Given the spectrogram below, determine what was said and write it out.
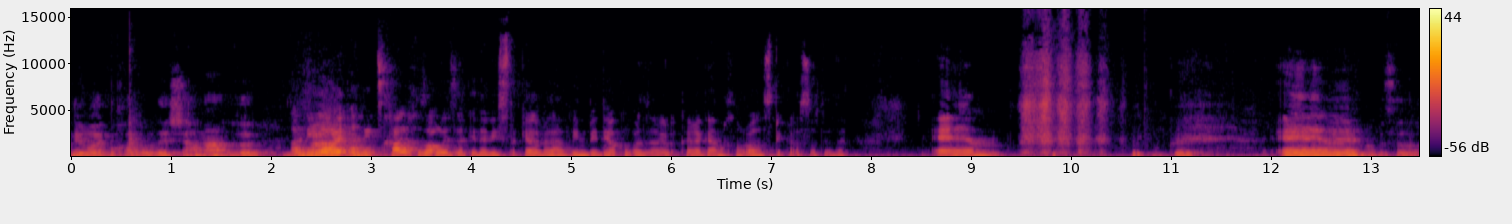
אני רואה כוכב עולה שמה, אני, לא. אני צריכה לחזור לזה כדי להסתכל ולהבין בדיוק, אבל זה, כרגע אנחנו לא נספיק לעשות את זה. אמ, אוקיי, אמ, קדימה, בסדר.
